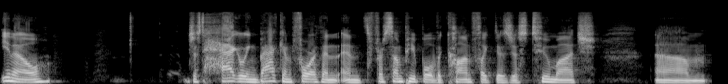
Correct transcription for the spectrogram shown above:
you know just haggling back and forth, and and for some people the conflict is just too much. Um,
